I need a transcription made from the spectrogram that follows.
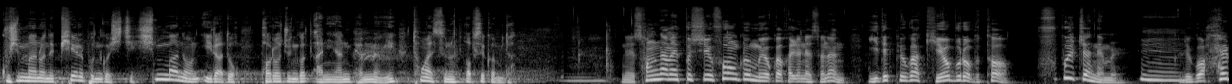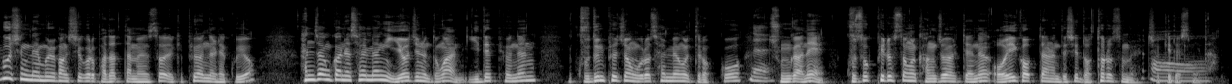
90만 원의 피해를 본 것이지 10만 원이라도 벌어준 것 아니냐는 변명이 통할 수는 없을 겁니다. 네, 성남 FC 후원금 의혹과 관련해서는 이 대표가 기업으로부터 후불제 뇌물 음. 그리고 할부식 뇌물 방식으로 받았다면서 이렇게 표현을 했고요. 한 장관의 설명이 이어지는 동안 이 대표는 굳은 표정으로 설명을 들었고 네. 중간에 구속 필요성을 강조할 때는 어이가 없다는 듯이 너털웃음을 짓게 어. 됐습니다. 어.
